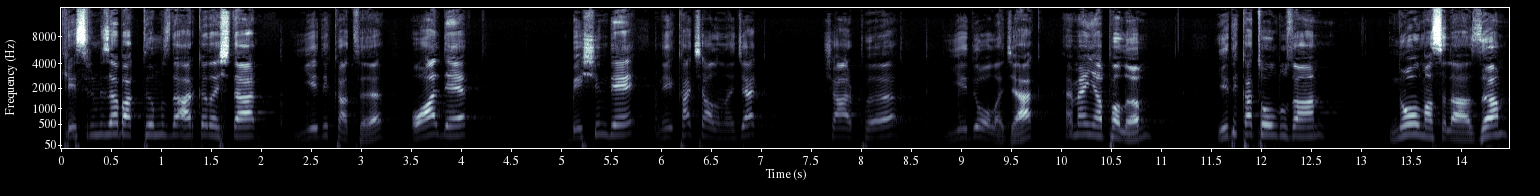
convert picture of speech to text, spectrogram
Kesrimize baktığımızda arkadaşlar 7 katı. O halde 5'in de ne, kaç alınacak? Çarpı 7 olacak. Hemen yapalım. 7 kat olduğu zaman ne olması lazım?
